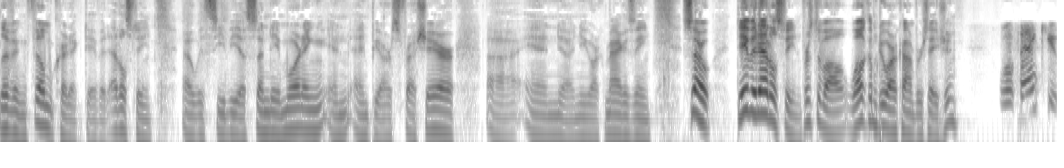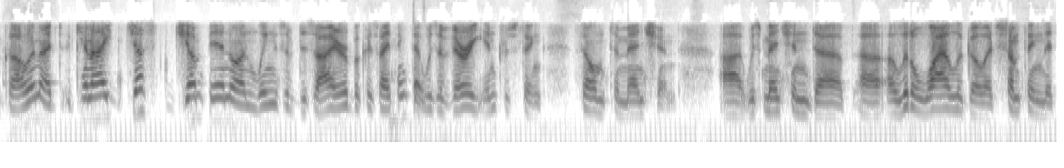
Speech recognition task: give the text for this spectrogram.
living film critic, David Edelstein, uh, with CBS Sunday Morning and NPR's Fresh Air uh, and uh, New York Magazine. So, David Edelstein, first of all, welcome to our conversation. Well, thank you, Colin. I, can I just jump in on Wings of Desire because I think that was a very interesting film to mention. Uh, it was mentioned uh, uh, a little while ago as something that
